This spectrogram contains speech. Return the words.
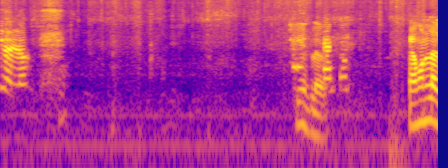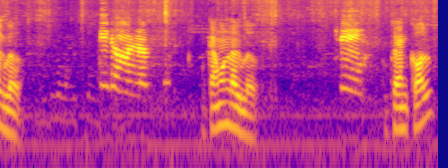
চলো। কি হলো? কেমন লাগল? কেমন লাগল? প্র্যাঙ্ক কল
